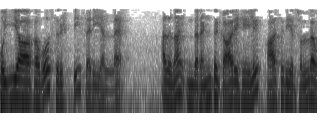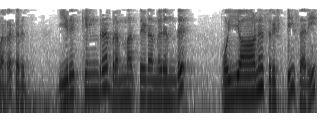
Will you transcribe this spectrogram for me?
பொய்யாகவோ சிருஷ்டி சரியல்ல. அதுதான் இந்த ரெண்டு காரிகையிலே ஆசிரியர் சொல்ல வர்ற கருத்து. இருக்கின்ற பிரம்மத்திடமிருந்து பொய்யான சிருஷ்டி சரி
